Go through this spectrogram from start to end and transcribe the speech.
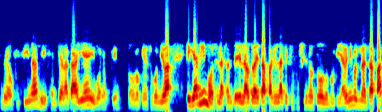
de oficinas y gente a la calle y, bueno, en fin, todo lo que eso conlleva, que ya vimos en la, en la otra etapa en la que se fusionó todo, porque ya venimos de una etapa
